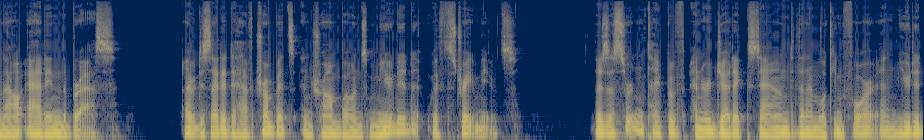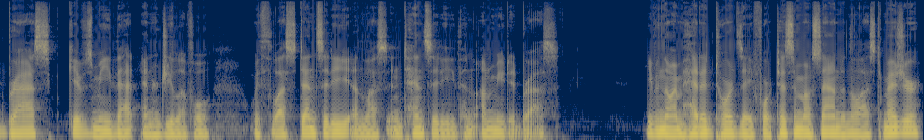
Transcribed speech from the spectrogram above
Now add in the brass. I've decided to have trumpets and trombones muted with straight mutes. There's a certain type of energetic sound that I'm looking for, and muted brass gives me that energy level with less density and less intensity than unmuted brass. Even though I'm headed towards a fortissimo sound in the last measure,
